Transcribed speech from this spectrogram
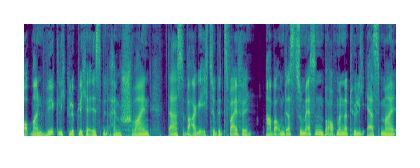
Ob man wirklich glücklicher ist mit einem Schwein, das wage ich zu bezweifeln. Aber um das zu messen, braucht man natürlich erstmal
